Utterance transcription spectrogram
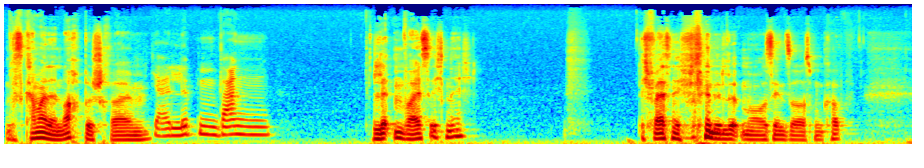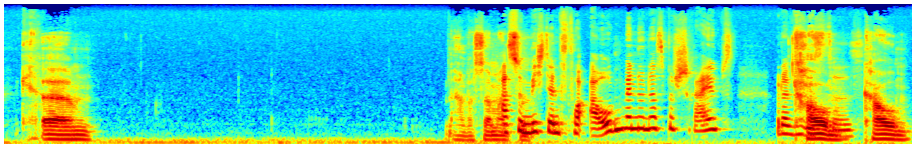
was kann man denn noch beschreiben? Ja, Lippen, Wangen. Lippen weiß ich nicht. Ich weiß nicht, wie deine Lippen aussehen, so aus dem Kopf. Ähm, ja, was soll man Hast du mich denn vor Augen, wenn du das beschreibst? Oder wie Kaum, ist das? kaum.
